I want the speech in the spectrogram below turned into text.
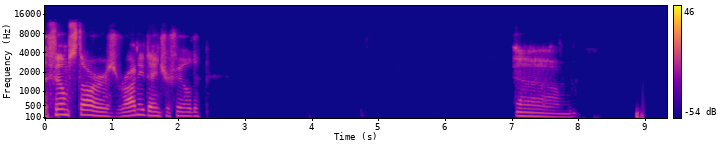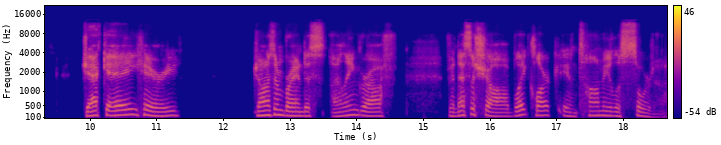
The film stars Rodney Dangerfield, um, Jackée Harry, Jonathan Brandis, Ilene Graff, Vinessa Shaw, Blake Clark, and Tommy Lasorda.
